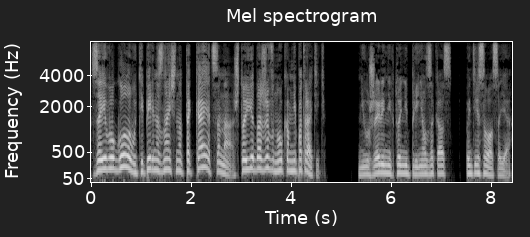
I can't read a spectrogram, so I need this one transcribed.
«За его голову теперь назначена такая цена, что ее даже внукам не потратить». «Неужели никто не принял заказ?» — поинтересовался я.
